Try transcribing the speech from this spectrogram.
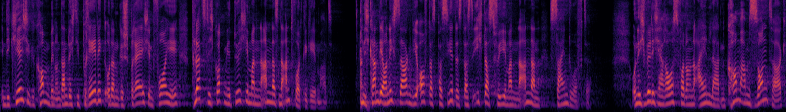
in die Kirche gekommen bin und dann durch die Predigt oder ein Gespräch im Foyer plötzlich Gott mir durch jemanden anders eine Antwort gegeben hat. Und ich kann dir auch nicht sagen, wie oft das passiert ist, dass ich das für jemanden anderen sein durfte. Und ich will dich herausfordern und einladen, komm am Sonntag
